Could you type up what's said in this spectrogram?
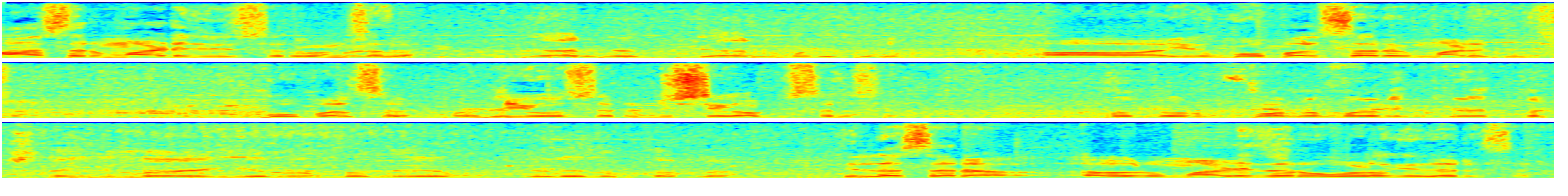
ಹಾಂ ಸರ್ ಮಾಡಿದ್ದೀವಿ ಸರ್ ಒಂದ್ಸಲ. ಯಾರಿಗೆ ಯಾರು ಮಾಡಿದ್ರು ಆ, ಇದು ಗೋಪಾಲ್ ಸರ್ಗೆ ಮಾಡಿದ್ದೀವಿ sir. Gopal sir D O sir district officer sir. ಮತ್ತು ಅವ್ರು ಫೋನ್ ಮಾಡಿ ಕೇಳಿದ ತಕ್ಷಣ ಇಲ್ಲ ಏನೋ ಬಂದೆ ಹೇಳಿಲ್ಲಂತಾರಲ್ಲ ಇಲ್ಲ ಸರ್ ಅವರು ಮಾಡಿದವರು ಒಳಗಿದ್ದಾರೆ ಸರ್.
